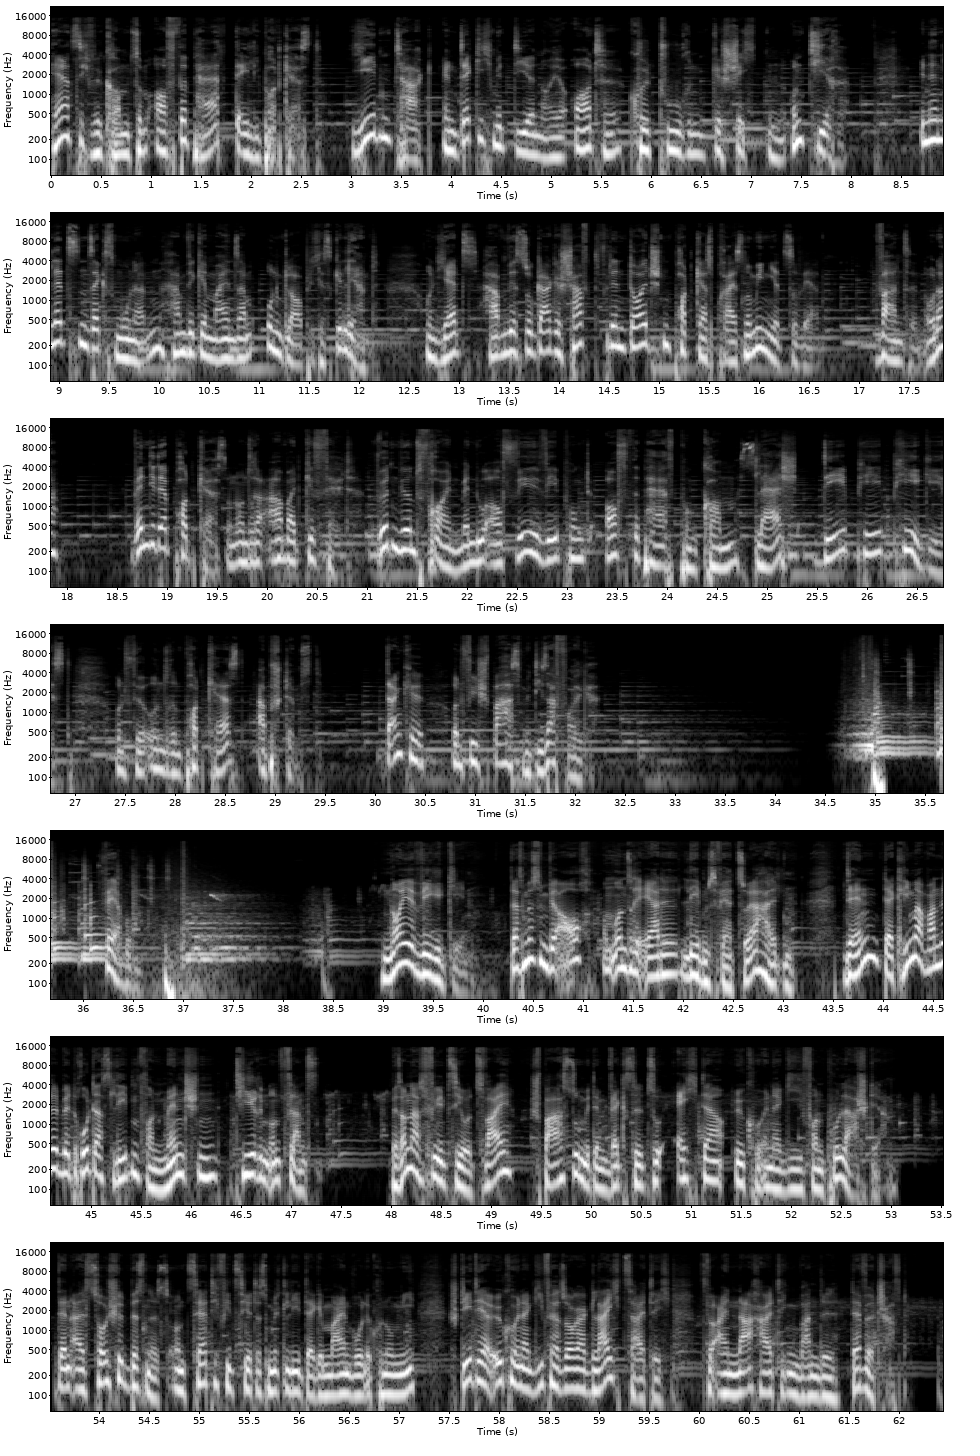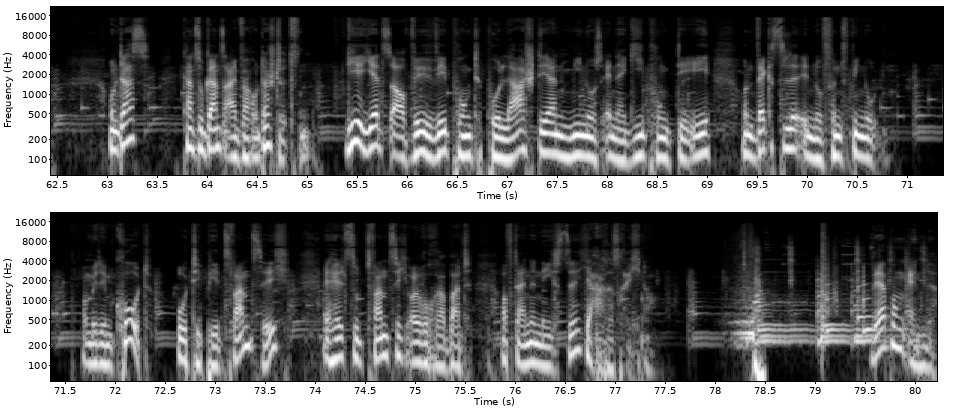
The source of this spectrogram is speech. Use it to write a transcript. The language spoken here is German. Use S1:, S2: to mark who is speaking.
S1: Herzlich willkommen zum Off the Path Daily Podcast. Jeden Tag entdecke ich mit dir neue Orte, Kulturen, Geschichten und Tiere. In den letzten sechs Monaten haben wir gemeinsam Unglaubliches gelernt. Und jetzt haben wir es sogar geschafft, für den Deutschen Podcastpreis nominiert zu werden. Wahnsinn, oder? Wenn dir der Podcast und unsere Arbeit gefällt, würden wir uns freuen, wenn du auf www.offthepath.com slash dpp gehst und für unseren Podcast abstimmst. Danke und viel Spaß mit dieser Folge. Werbung. Neue Wege gehen. Das müssen wir auch, um unsere Erde lebenswert zu erhalten. Denn der Klimawandel bedroht das Leben von Menschen, Tieren und Pflanzen. Besonders viel CO2 sparst du mit dem Wechsel zu echter Ökoenergie von Polarstern. Denn als Social Business und zertifiziertes Mitglied der Gemeinwohlökonomie steht der Ökoenergieversorger gleichzeitig für einen nachhaltigen Wandel der Wirtschaft. Und das kannst du ganz einfach unterstützen. Gehe jetzt auf www.polarstern-energie.de und wechsle in nur 5 Minuten. Und mit dem Code OTP20 erhältst du 20 Euro Rabatt auf deine nächste Jahresrechnung. Werbung Ende.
